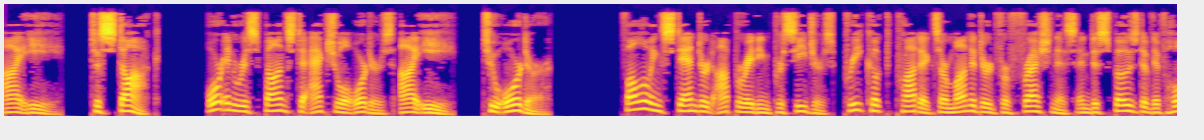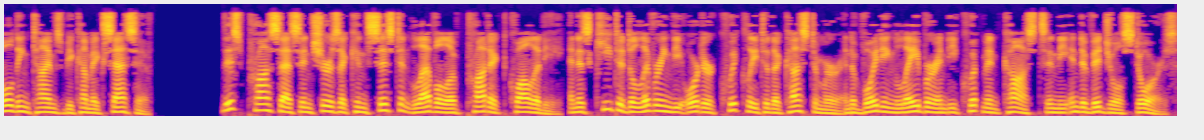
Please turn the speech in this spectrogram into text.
i.e., to stock, or in response to actual orders i.e., to order. Following standard operating procedures, pre-cooked products are monitored for freshness and disposed of if holding times become excessive. This process ensures a consistent level of product quality, and is key to delivering the order quickly to the customer and avoiding labor and equipment costs in the individual stores.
